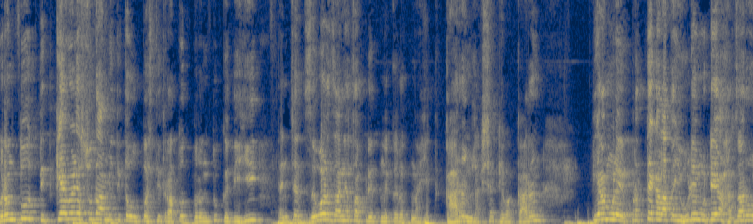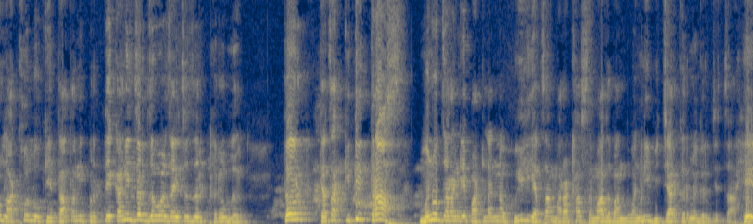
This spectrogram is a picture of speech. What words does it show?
परंतु तितक्या वेळेस सुद्धा आम्ही तिथं उपस्थित राहतो परंतु कधीही त्यांच्या जवळ जाण्याचा प्रयत्न करत नाहीत. कारण लक्षात ठेवा कारण त्यामुळे प्रत्येकाला आता एवढे मोठे हजारो लाखो लोक येतात आणि प्रत्येकाने जर जवळ जायचं जर ठरवलं तर त्याचा किती त्रास मनोज जरांगे पाटलांना होईल याचा मराठा समाज बांधवांनी विचार करणं गरजेचं आहे.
